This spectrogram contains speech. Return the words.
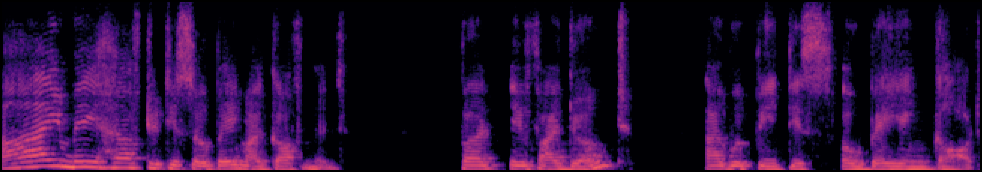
I may have to disobey my government, but if I don't, I would be disobeying God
